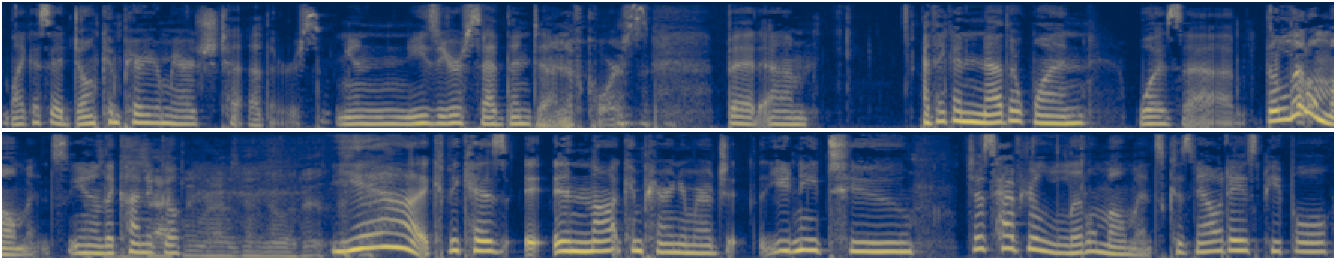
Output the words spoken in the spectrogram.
like I said, don't compare your marriage to others. And easier said than done, of course. But um, I think another one was uh, the little moments. You know, they kind of go. where I was going to go with it. Yeah, because in not comparing your marriage, you need to just have your little moments. Because nowadays, people,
